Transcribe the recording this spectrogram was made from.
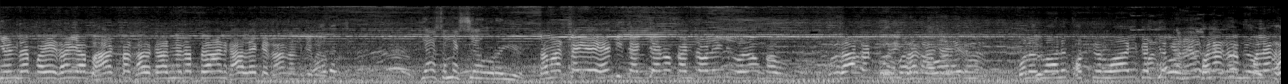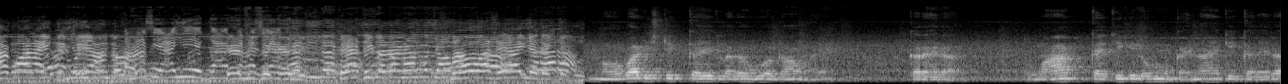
जन से पैसा या भाजपा सरकार ने तो प्राण खा ले किसानन के क्या समस्या हो रही है? समस्या ये है कि को कंट्रोल ही नहीं हो रहा पूरी पुलिस वाले खुद करवाए ही। कहाँ से आई है है? है महोबा डिस्ट्रिक्ट का एक लगा हुआ गाँव है करहरा तो वहाँ कैथी के लोगों का कहना है कि करहरा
